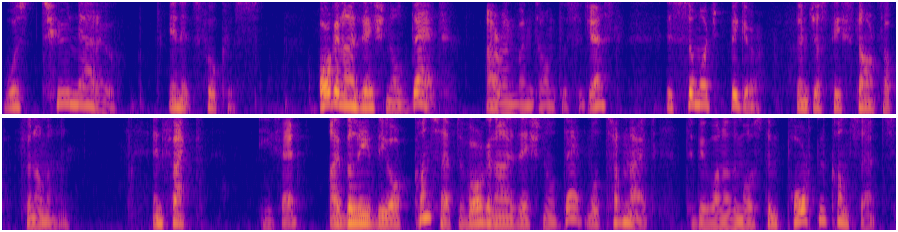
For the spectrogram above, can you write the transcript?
was too narrow in its focus. Organizational debt, Aaron went on to suggest, is so much bigger than just a startup phenomenon. In fact, he said, I believe the concept of organizational debt will turn out to be one of the most important concepts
